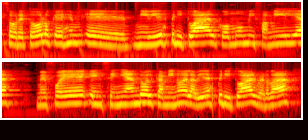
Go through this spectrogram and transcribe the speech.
Sobre todo lo que es mi vida espiritual, cómo mi familia me fue enseñando el camino de la vida espiritual, ¿verdad?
